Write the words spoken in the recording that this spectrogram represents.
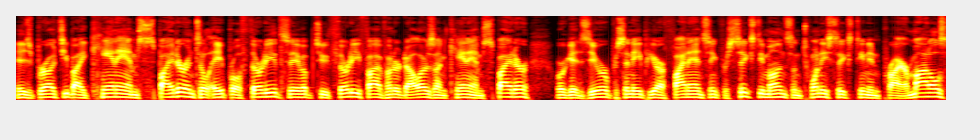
is brought to you by Can Am Spyder until April 30th. Save up to $3,500 on Can Am Spyder or get 0% APR financing for 60 months on 2016 and prior models.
